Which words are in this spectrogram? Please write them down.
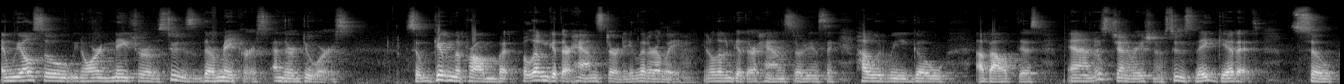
And we also, you know, our nature of the students, they're makers and they're doers. So give them the problem, but, but let them get their hands dirty, literally. Mm-hmm. You know, let them get their hands dirty and say, how would we go about this? And this generation of students, they get it. So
